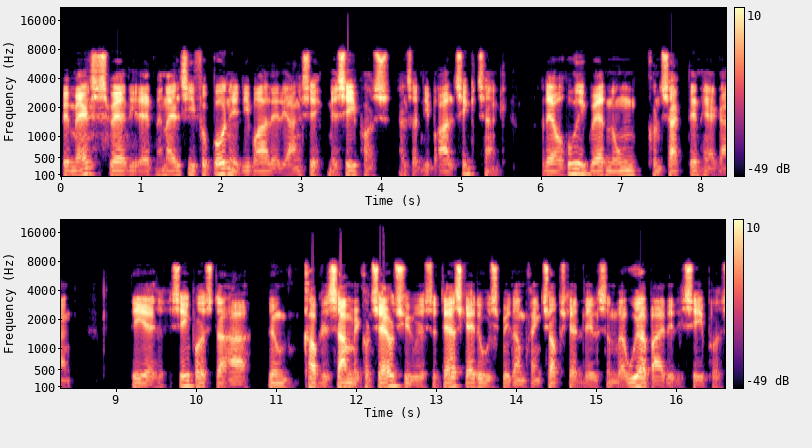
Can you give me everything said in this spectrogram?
bemærkelsesværdigt, at man har altid forbundet Liberal Alliance med CEPOS, altså en liberal tænketank. Og der har overhovedet ikke været nogen kontakt den her gang. Det er Cepos, der har blevet koblet sammen med konservative, så deres skatteudspil omkring topskattelettelsen var udarbejdet i Cepos.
